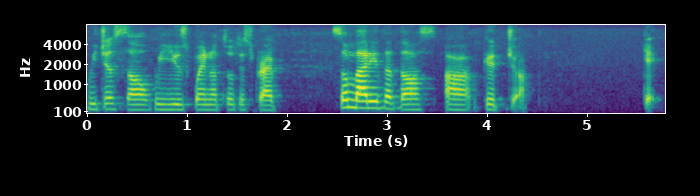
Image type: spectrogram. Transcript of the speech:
We just saw we use bueno to describe somebody that does a good job. Okay.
